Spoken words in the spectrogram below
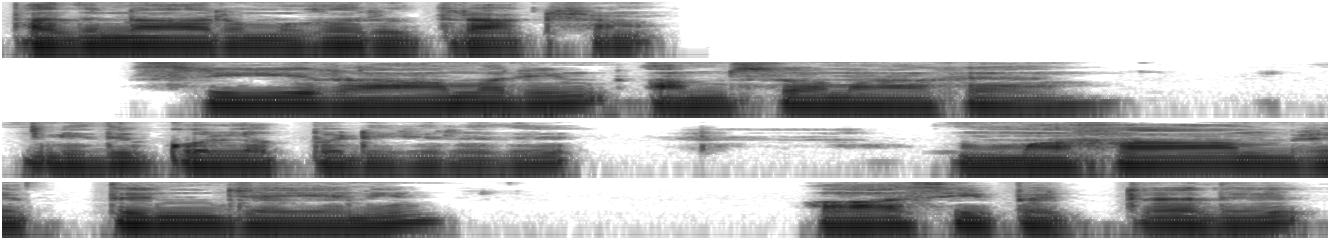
பதினாறு முக ருத்ராட்சம் ஸ்ரீராமரின் அம்சமாக இது கொள்ளப்படுகிறது. மகாமிருத்துஞ்சயனின் ஆசி பெற்றது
